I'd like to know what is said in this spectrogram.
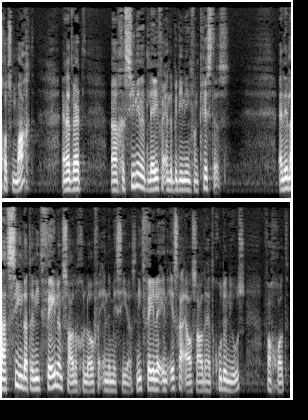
Gods macht. En dat werd uh, gezien in het leven en de bediening van Christus. En dit laat zien dat er niet velen zouden geloven in de Messias. Niet velen in Israël zouden het goede nieuws van God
